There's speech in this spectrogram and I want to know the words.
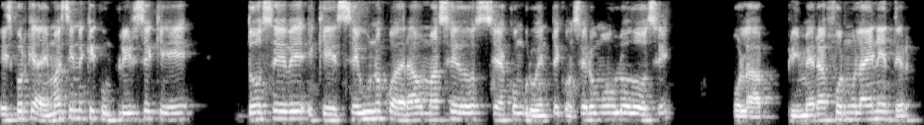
es porque además tiene que cumplirse que, 12, que C1 cuadrado más C2 sea congruente con 0 módulo 12, por la primera fórmula de Nether.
